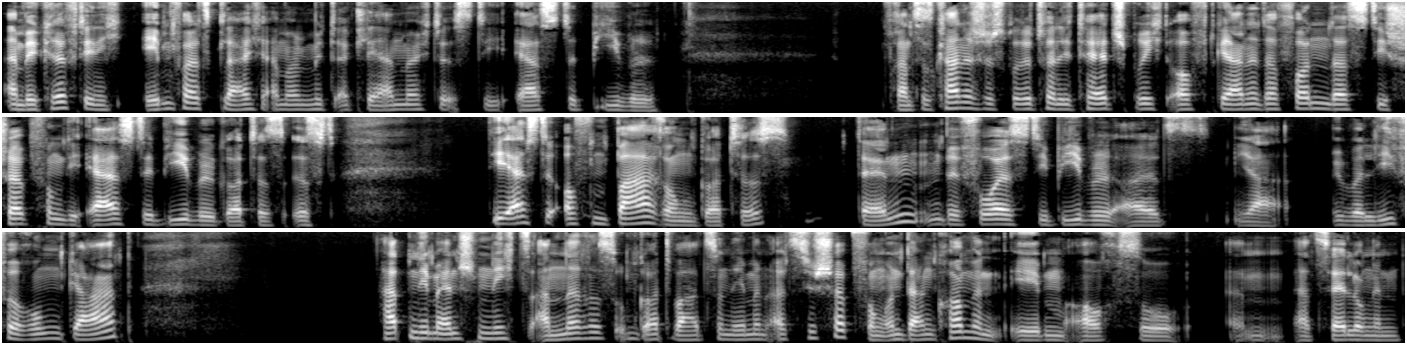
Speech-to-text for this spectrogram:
Ein Begriff, den ich ebenfalls gleich einmal mit erklären möchte, ist die erste Bibel. Franziskanische Spiritualität spricht oft gerne davon, dass die Schöpfung die erste Bibel Gottes ist, die erste Offenbarung Gottes, denn bevor es die Bibel als ja, Überlieferung gab, hatten die Menschen nichts anderes, um Gott wahrzunehmen, als die Schöpfung. Und dann kommen eben auch so ähm, Erzählungen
